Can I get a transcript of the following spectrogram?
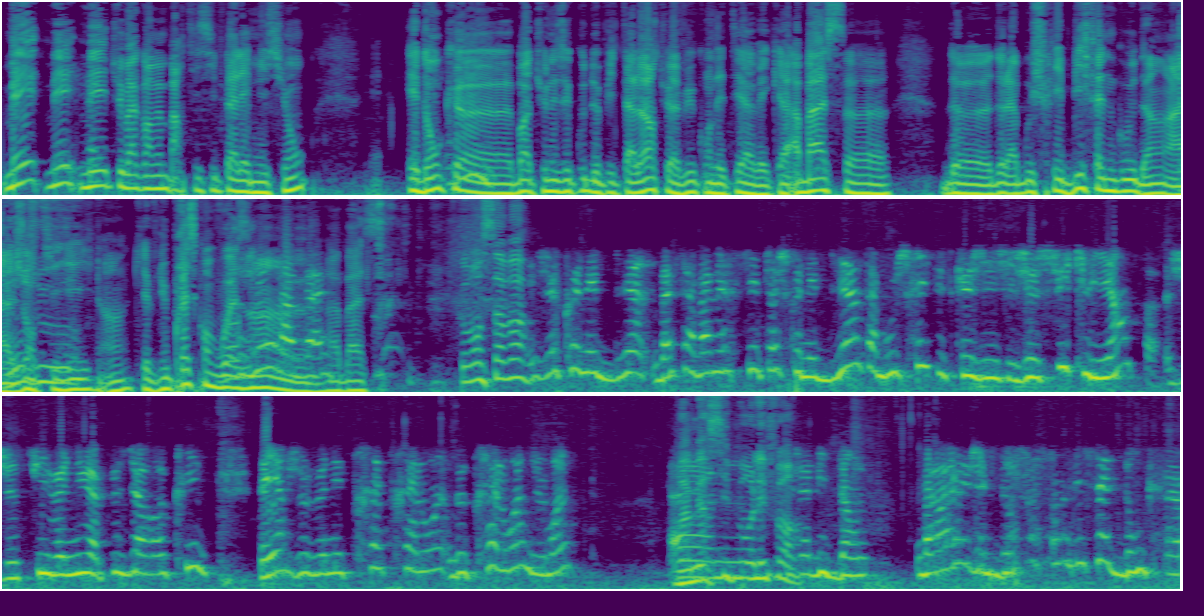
mais mais mais tu vas quand même participer à l'émission. Et donc, euh, bon, tu nous écoutes depuis tout à l'heure. Tu as vu qu'on était avec Abbas euh, de, de la boucherie Beef and Good hein, à Bonjour. Gentilly, hein, qui est venu presque en voisin, Bonjour, euh, Abbas. Abbas. Comment ça va Je connais bien, bah ça va, merci. Et toi, je connais bien ta boucherie puisque je suis cliente. Je suis venue à plusieurs reprises. D'ailleurs, je venais très très loin, de très loin du moins. Ouais, merci pour l'effort. J'habite dans, bah ouais, j'habite dans 77, donc euh,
